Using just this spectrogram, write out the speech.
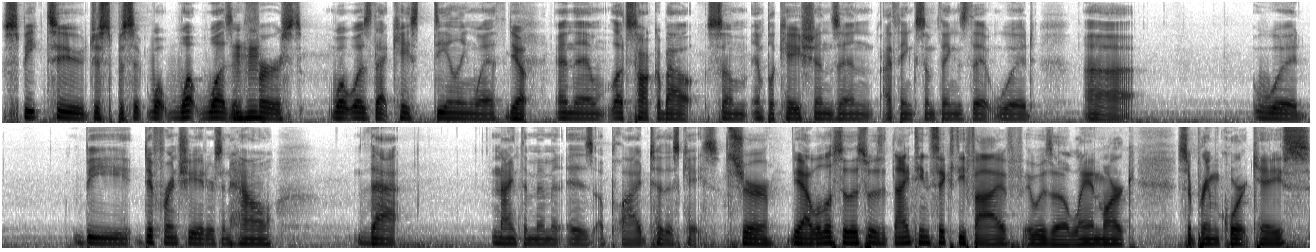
Speak to just specific what what was it Mhm. first? What was that case dealing with? Yep. And then let's talk about some implications and i think some things that would uh would be differentiators in how that Ninth Amendment is applied to this case. Sure. Yeah. Well, so this was 1965. It was a landmark Supreme Court case,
